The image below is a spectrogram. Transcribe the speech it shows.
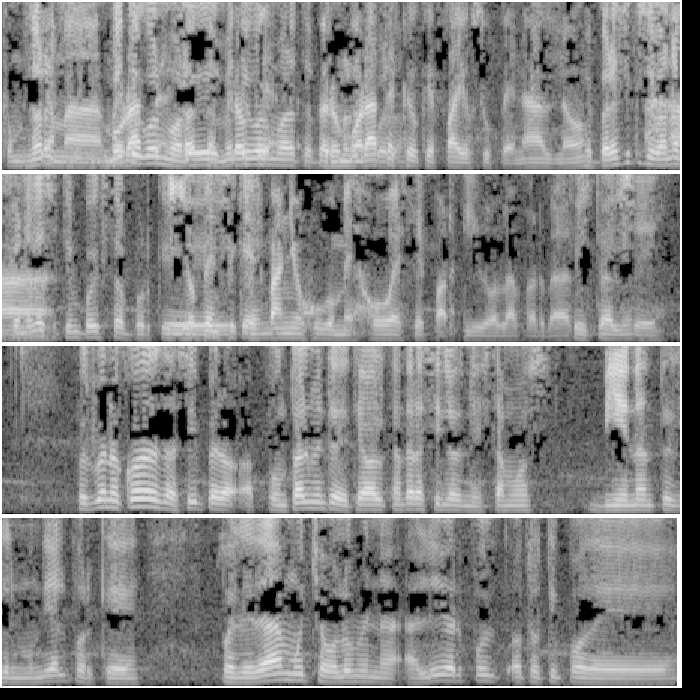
¿Cómo No, se llama? mete gol Morata, mete gol que- Morata, pero no Morata creo que falló su penal, ¿no? Me parece que se van a penales a tiempo extra porque... Y yo pensé que España jugó mejor este partido, la verdad. Que Italia. Sí. Pues bueno, cosas así, pero puntualmente de Thiago Alcántara sí lo necesitamos bien antes del Mundial porque pues le da mucho volumen a, a Liverpool, otro tipo de,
